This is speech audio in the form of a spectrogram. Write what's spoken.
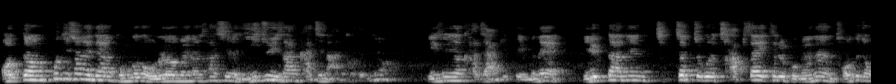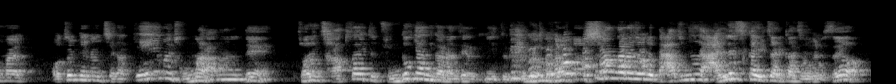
어떤 포지션에 대한 공고가 올라오면은 사실은 2주 이상 가지는 않거든요. 2주 이상 가지 않기 때문에 일단은 직접적으로 잡 사이트를 보면은 저도 정말 어쩔 때는 제가 게임을 정말 안 하는데 저는 잡 사이트 중독이 아닌가라는 생각이 들거든요. 시간 가는 줄로 나중에 알래스카 일자리까지 오셨어요.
